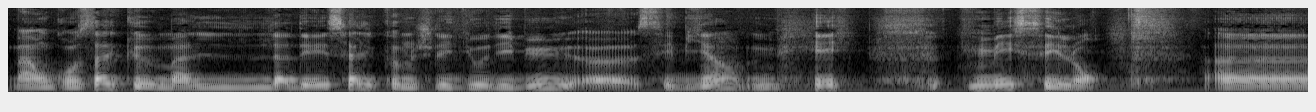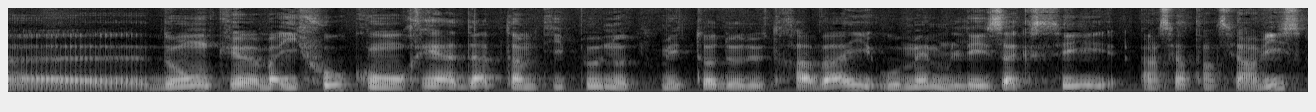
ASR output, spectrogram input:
Bah, on constate que bah, la DSL, comme je l'ai dit au début, euh, c'est bien, mais, c'est lent. Euh, donc euh, bah, il faut qu'on réadapte un petit peu notre méthode de travail ou même les accès à certains services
